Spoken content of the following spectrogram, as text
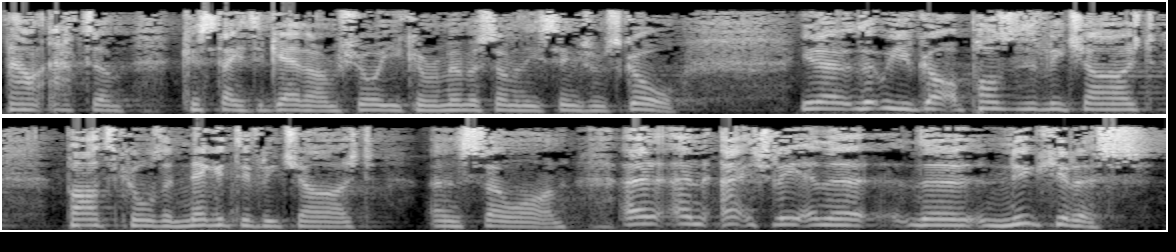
how an atom can stay together. I'm sure you can remember some of these things from school. You know, that you've got positively charged particles and negatively charged and so on. And, and actually in the, the nucleus,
